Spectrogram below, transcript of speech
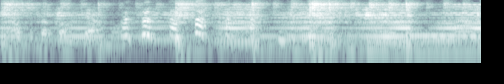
No, pues no confiamos.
